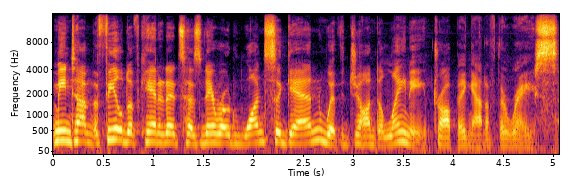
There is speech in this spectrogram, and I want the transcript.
Meantime, the field of candidates has narrowed once again, with John Delaney dropping out of the race.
